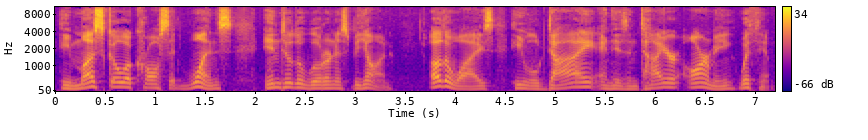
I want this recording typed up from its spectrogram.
He must go across at once into the wilderness beyond. Otherwise, he will die and his entire army with him.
